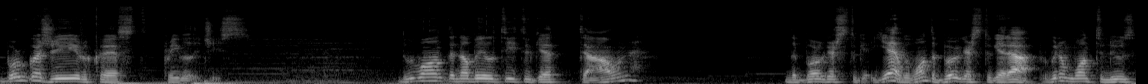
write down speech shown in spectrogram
Bourgeoisie request privileges. Do we want the nobility to get down? The burghers to get... Yeah, we want the burghers to get up. We don't want to lose...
